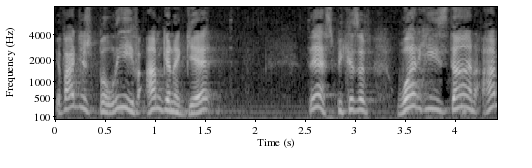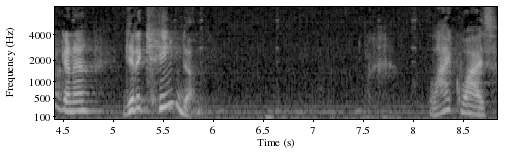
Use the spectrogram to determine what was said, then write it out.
if I just believe, I'm going to get this because of what he's done, I'm going to get a kingdom. Likewise,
